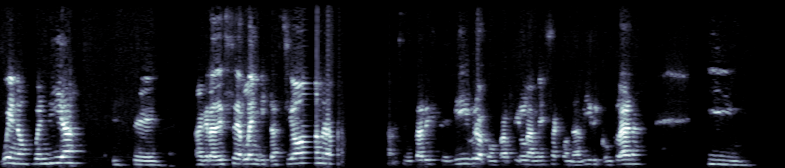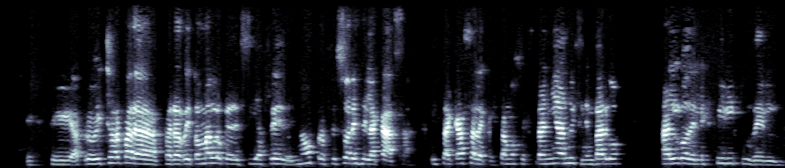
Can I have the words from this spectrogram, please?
Bueno, buen día. Este, agradecer la invitación a presentar este libro, a compartir la mesa con David y con Clara. Y este, aprovechar para, para, retomar lo que decía Fede, ¿no? Profesores de la casa, esta casa a la que estamos extrañando y sin embargo algo del espíritu de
